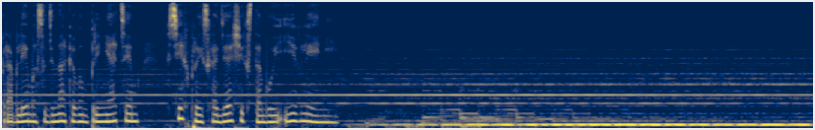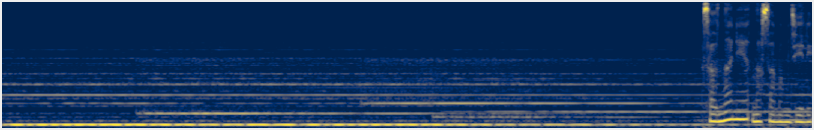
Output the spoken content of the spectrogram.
проблема с одинаковым принятием всех происходящих с тобой явлений. Сознание на самом деле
